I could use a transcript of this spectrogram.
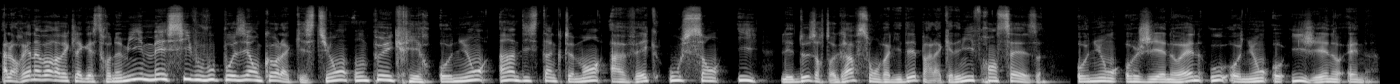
Alors rien à voir avec la gastronomie, mais si vous vous posez encore la question, on peut écrire oignon indistinctement avec ou sans i. Les deux orthographes sont validées par l'Académie française. Oignon O-J-N-O-N ou oignon O-I-G-N-O-N.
